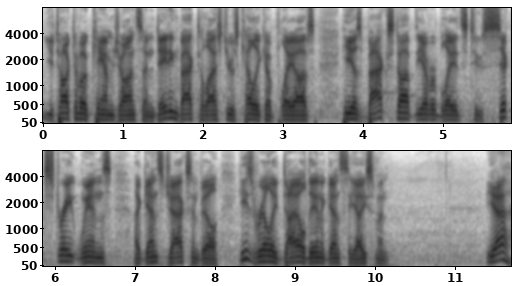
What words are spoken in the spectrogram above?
you talked about Cam Johnson. Dating back to last year's Kelly Cup playoffs, he has backstopped the Everblades to six straight wins against Jacksonville. He's really dialed in against the Icemen. Yeah,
